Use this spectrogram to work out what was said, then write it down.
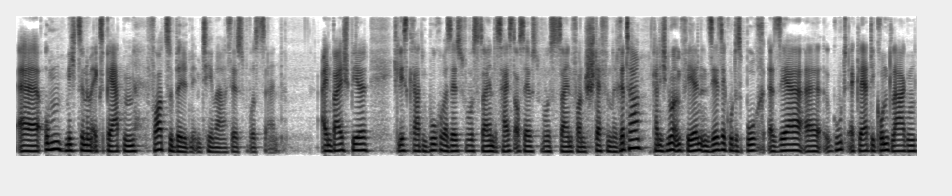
äh, um mich zu einem Experten fortzubilden im Thema Selbstbewusstsein. Ein Beispiel, ich lese gerade ein Buch über Selbstbewusstsein, das heißt auch Selbstbewusstsein von Steffen Ritter, kann ich nur empfehlen, ein sehr, sehr gutes Buch, äh, sehr äh, gut erklärt die Grundlagen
